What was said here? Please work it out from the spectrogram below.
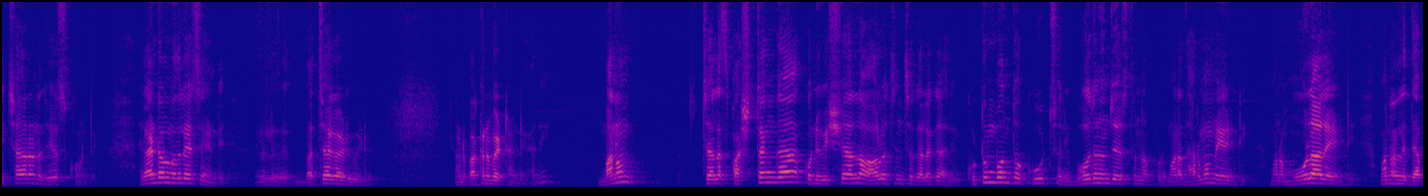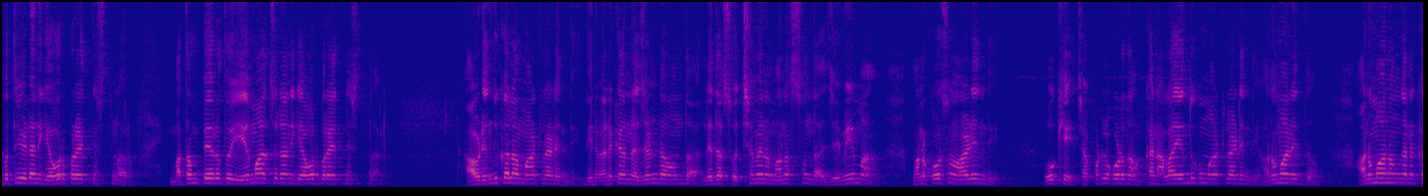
విచారణ చేసుకోండి. ఇలాంటి వాళ్ళని వదిలేసేయండి. వీళ్ళు బచ్చాగాడు వీడు. అంటే పక్కన పెట్టండి. కానీ మనం చాలా స్పష్టంగా కొన్ని విషయాల్లో ఆలోచించగలగాలి. కుటుంబంతో కూర్చొని భోజనం చేస్తున్నప్పుడు మన ధర్మం ఏంటి? మన మూలాలు ఏంటి? మనల్ని దెబ్బతీయడానికి ఎవరు ప్రయత్నిస్తున్నారు? మతం పేరుతో ఏమార్చడానికి ఎవరు ప్రయత్నిస్తున్నారు? ఆవిడ ఎందుకు అలా మాట్లాడింది? దీని వెనక ఎజెండా ఉందా? లేదా స్వచ్ఛమైన మనస్సు ఉందా? జమీమా? మన కోసం ఆడింది. ఓకే చప్పట్లు కొడదాం. కానీ అలా ఎందుకు మాట్లాడింది? అనుమానిద్దాం. అనుమానం కనుక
